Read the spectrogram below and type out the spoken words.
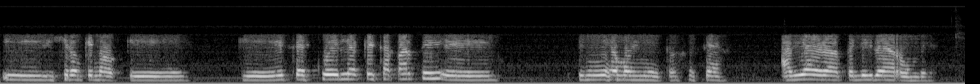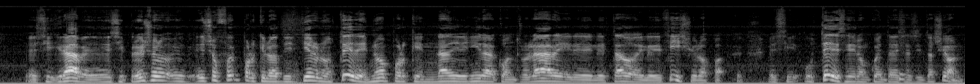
y dijeron que no, que, que esa escuela, que esa parte eh, tenía movimientos, o sea, había peligro de derrumbe. Es decir, grave, es decir, pero eso, eso fue porque lo advirtieron ustedes, no porque nadie viniera a controlar el, estado del edificio. Los, es decir, ustedes se dieron cuenta de esa situación.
